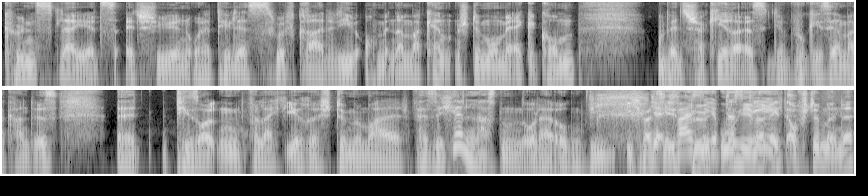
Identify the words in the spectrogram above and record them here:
Künstler jetzt Ed Sheeran oder Taylor Swift gerade, die auch mit einer markanten Stimme um die Ecke kommen, und wenn es Shakira ist, die wirklich sehr markant ist, äh, die sollten vielleicht ihre Stimme mal versichern lassen oder irgendwie, ich weiß ja, nicht, ich weiß nicht, ob Urheberrecht auf Stimme, ne?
